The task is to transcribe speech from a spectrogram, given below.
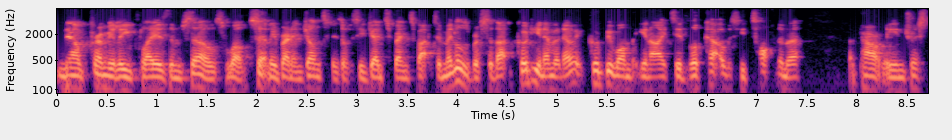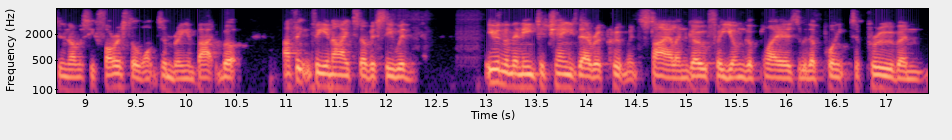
Now Premier League players themselves. Well, certainly Brennan Johnson is obviously Jed Spence back to Middlesbrough, so that could you never know. It could be one that United look at. Obviously, Tottenham are apparently interested, and obviously Forest will want to bring him back. But I think for United, obviously, with even though they need to change their recruitment style and go for younger players with a point to prove, and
